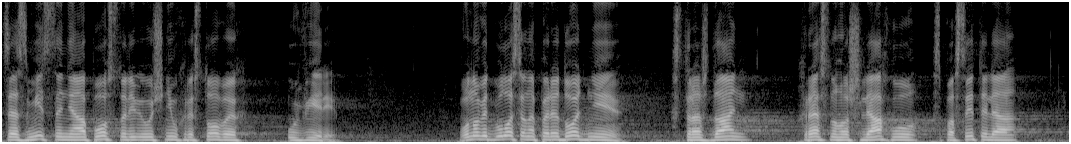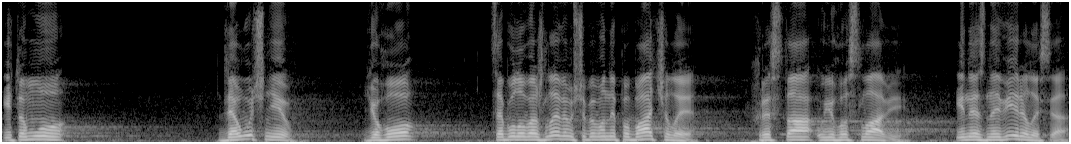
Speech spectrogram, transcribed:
це зміцнення апостолів і учнів Христових у вірі. Воно відбулося напередодні страждань хресного шляху Спасителя, і тому для учнів Його це було важливим, щоб вони побачили Христа у Його славі і не зневірилися,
